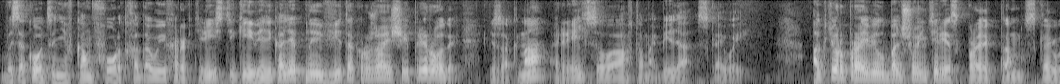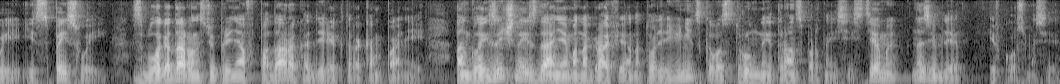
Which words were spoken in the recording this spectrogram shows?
высоко оценив комфорт, ходовые характеристики и великолепный вид окружающей природы из окна рельсового автомобиля Skyway. Актер проявил большой интерес к проектам Skyway и Spaceway, с благодарностью приняв подарок от директора компании англоязычное издание монографии Анатолия Юницкого «Струнные транспортные системы на Земле и в космосе».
